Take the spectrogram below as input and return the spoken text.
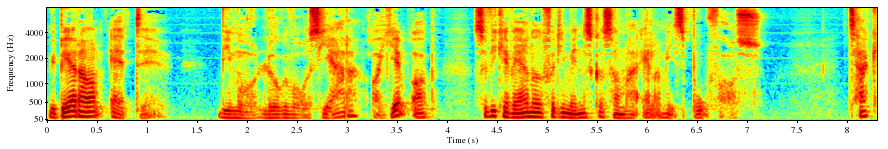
Vi beder dig om, at øh, vi må lukke vores hjerter og hjem op, så vi kan være noget for de mennesker, som har allermest brug for os. Tak,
